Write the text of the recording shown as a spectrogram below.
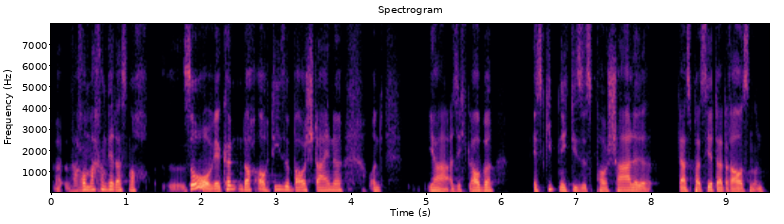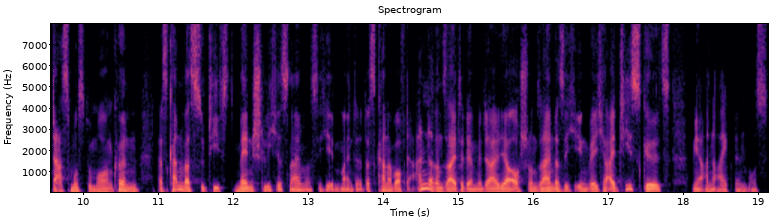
Warum machen wir das noch so? Wir könnten doch auch diese Bausteine und ja, also ich glaube, es gibt nicht dieses pauschale, das passiert da draußen und das musst du morgen können. Das kann was zutiefst Menschliches sein, was ich eben meinte. Das kann aber auf der anderen Seite der Medaille auch schon sein, dass ich irgendwelche IT-Skills mir aneignen muss.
